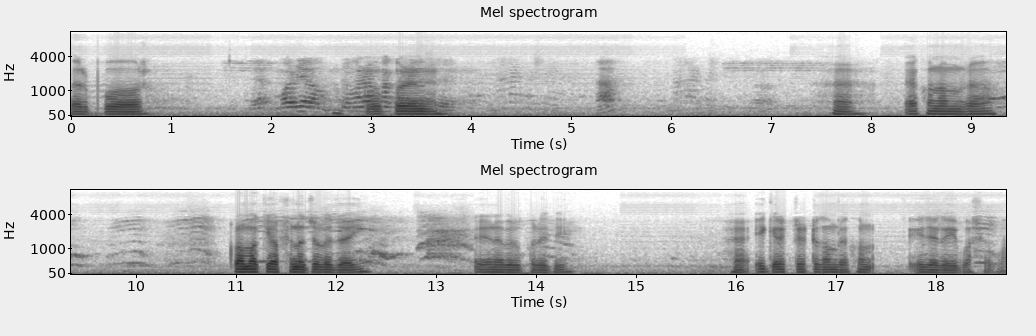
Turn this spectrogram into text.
তারপর হ্যাঁ এখন আমরা ক্রমাকি অপশনে চলে যাই এনেবেল করে দিই। হ্যাঁ এই ক্যারেক্টারটাকে আমরা এখন এই জায়গায় বসাবো।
